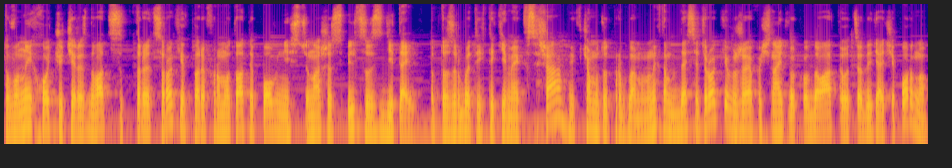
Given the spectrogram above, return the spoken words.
то вони хочуть через 20-30 років переформатувати повністю наше суспільство з дітей, тобто зробити їх такими, як в США. І в чому тут проблема? У них там в 10 років вже починають викладати оце дитяче порно.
